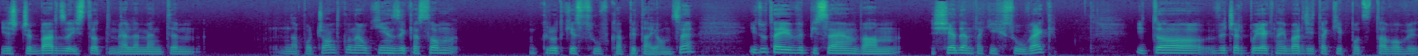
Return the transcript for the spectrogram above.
jeszcze bardzo istotnym elementem na początku nauki języka są krótkie słówka pytające. I tutaj wypisałem Wam 7 takich słówek. I to wyczerpuje jak najbardziej taki podstawowy,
